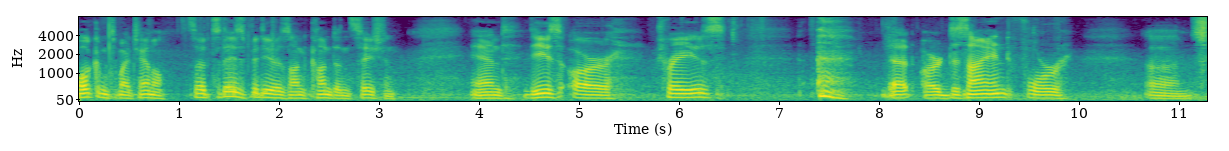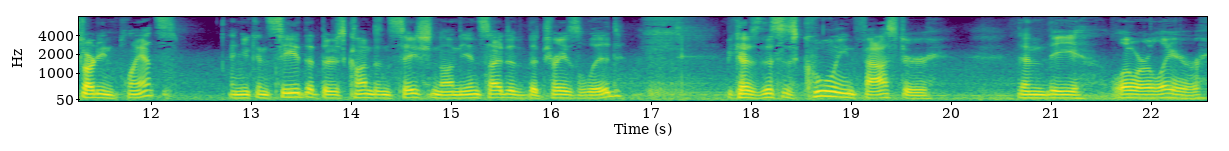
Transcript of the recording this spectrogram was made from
Welcome to my channel. So today's video is on condensation. And these are trays that are designed for um, starting plants. And you can see that there's condensation on the inside of the tray's lid because this is cooling faster than the lower layer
